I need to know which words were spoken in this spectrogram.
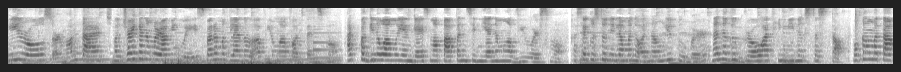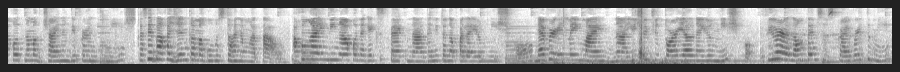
b-rolls or montage. Mag-try ka ng maraming ways para mag-level up yung mga contents mo. At pag ginawa mo yan guys, mapapansin yan ng mga viewers mo. Kasi gusto nila manood ng YouTuber na nag-grow at hindi nagsta-stop. Huwag kang matakot na mag-try ng different niche kasi baka dyan ka magugustuhan ng mga tao. Ako nga, hindi nga ako nag-expect na ganito na pala yung niche ko. Never in my mind na YouTube tutorial na yung niche ko. If you are a long-time subscriber to me,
